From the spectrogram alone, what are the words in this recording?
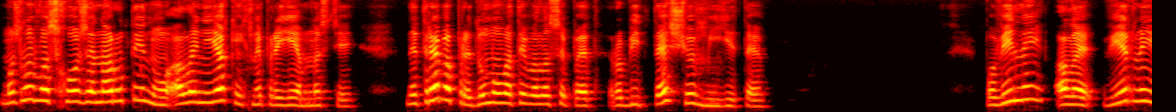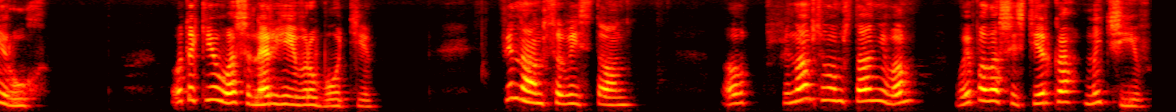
Можливо, схоже на рутину, але ніяких неприємностей. Не треба придумувати велосипед. Робіть те, що вмієте. Повільний, але вірний рух. Отакі у вас енергії в роботі. Фінансовий стан. А в фінансовому стані вам випала шестірка мечів.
